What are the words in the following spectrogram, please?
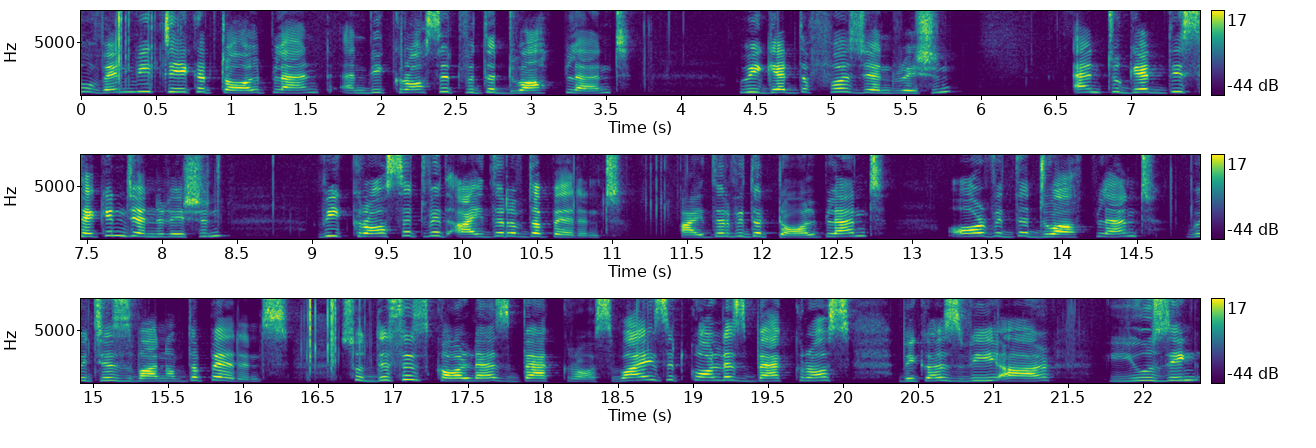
So when we take a tall plant and we cross it with the dwarf plant, we get the first generation and to get the second generation, we cross it with either of the parent, either with the tall plant or with the dwarf plant which is one of the parents. So this is called as back cross. Why is it called as back cross? Because we are using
